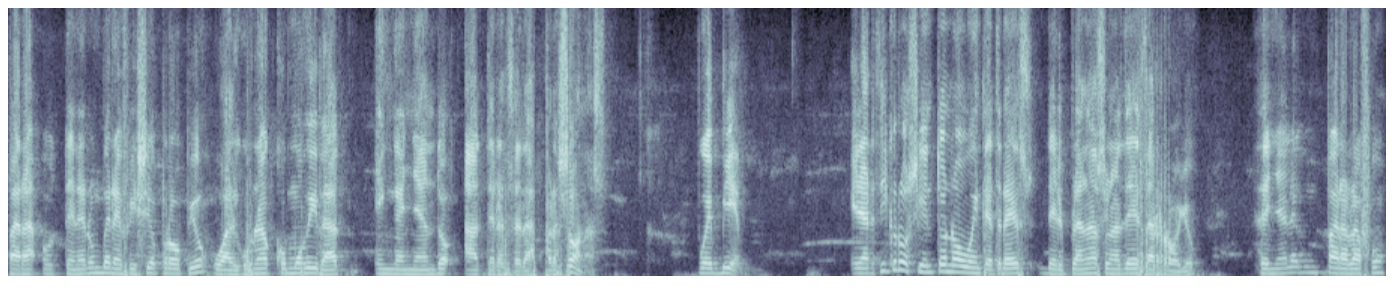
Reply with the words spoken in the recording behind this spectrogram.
para obtener un beneficio propio o alguna comodidad engañando a terceras personas. Pues bien, el artículo 193 del Plan Nacional de Desarrollo señala en un párrafo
